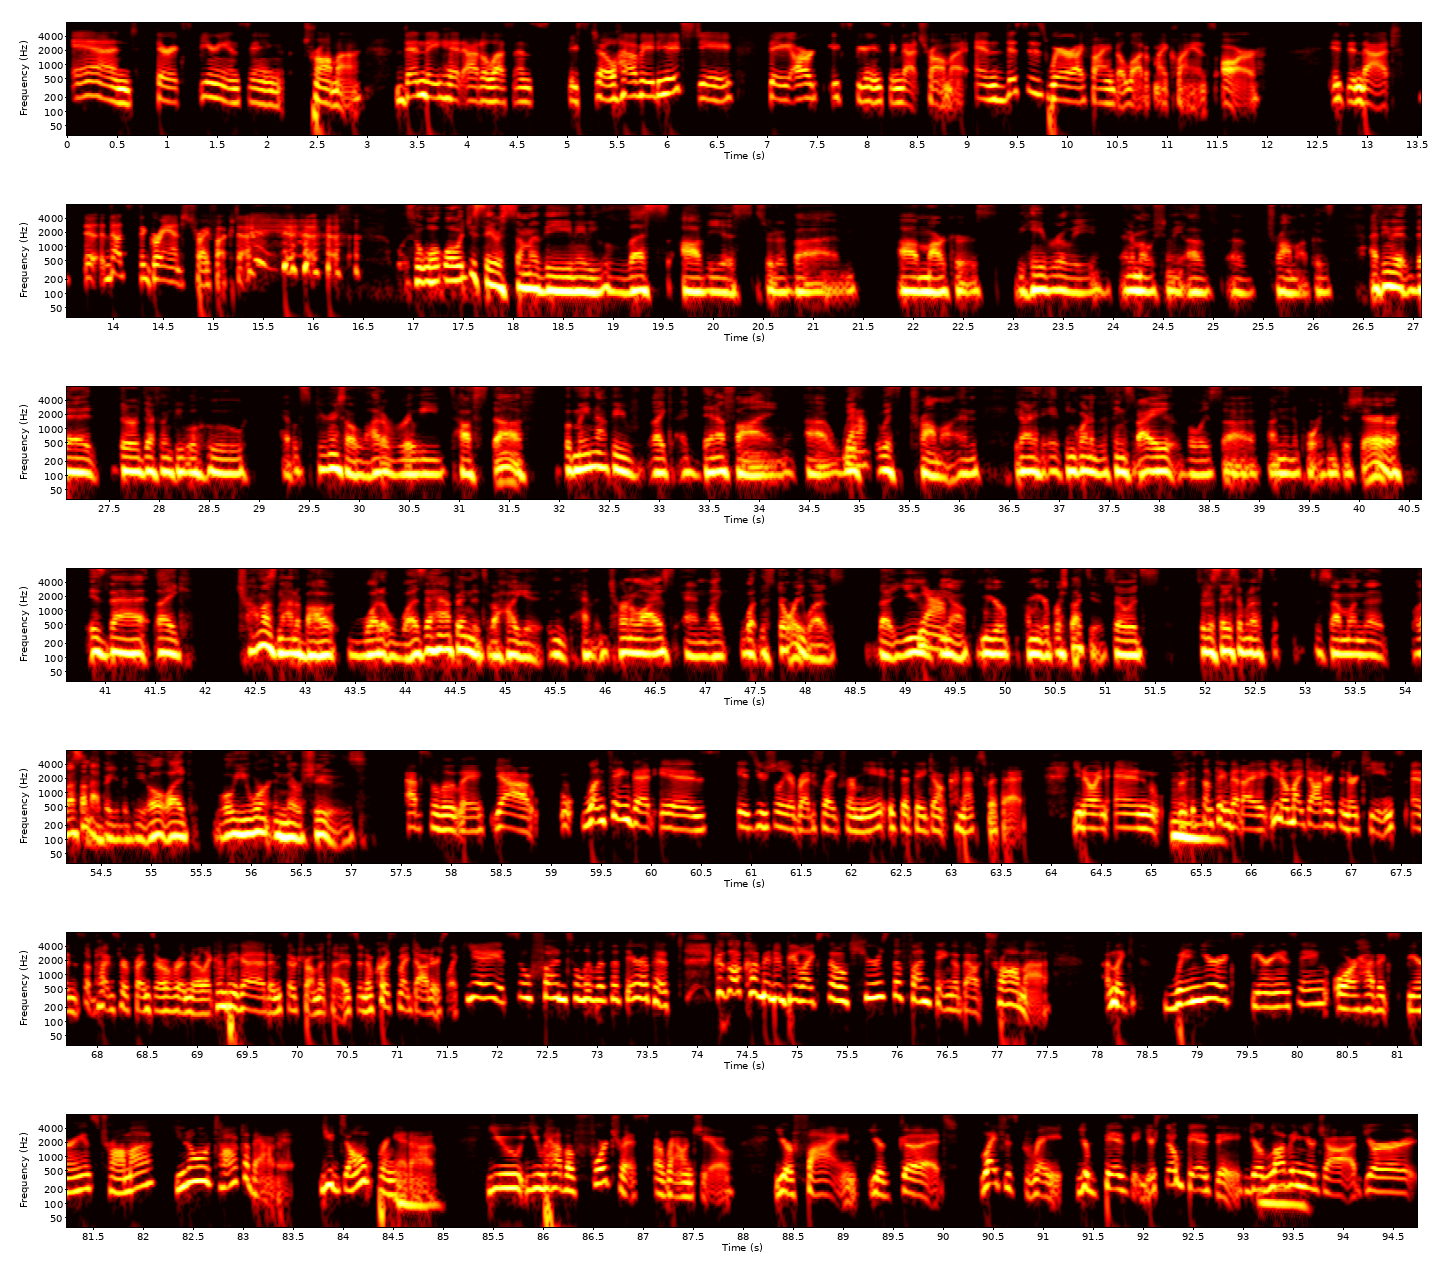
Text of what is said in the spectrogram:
and they're experiencing trauma? Then they hit adolescence, they still have ADHD, they are experiencing that trauma. And this is where I find a lot of my clients are is in that uh, that's the grand trifecta. so what, what, would you say are some of the maybe less obvious sort of um, uh, markers behaviorally and emotionally of, of trauma? Because I think that, that there are definitely people who have experienced a lot of really tough stuff but may not be like identifying uh, with yeah. with trauma. And you know, I, th- I, think one of the things that I've always uh, found an important thing to share is that like trauma is not about what it was that happened; it's about how you in- have internalized and like what the story was that you yeah. you know from your from your perspective. So it's so to say someone to someone that well that's not that big of a deal. Like well you weren't in their shoes. Absolutely, yeah one thing that is is usually a red flag for me is that they don't connect with it you know and and mm. something that i you know my daughter's in her teens and sometimes her friends are over and they're like oh my god i'm so traumatized. And of course my daughter's like yay it's so fun to live with a therapist. Because i'll come in and be like so here's the fun thing about trauma. I'm like when you're experiencing or have experienced trauma you don't talk about it. You don't bring it up. Mm. you you have a fortress around you you're fine, you're good. Life is great. You're busy. You're so busy. You're mm. loving your job. You're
